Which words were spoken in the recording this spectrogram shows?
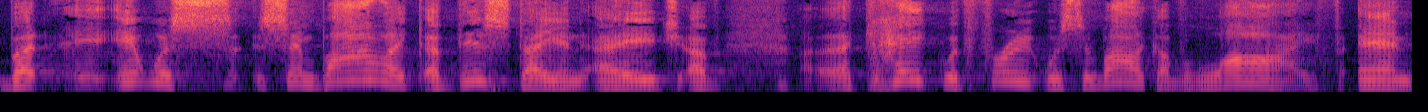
but it was symbolic of this day and age of a cake with fruit was symbolic of life. And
